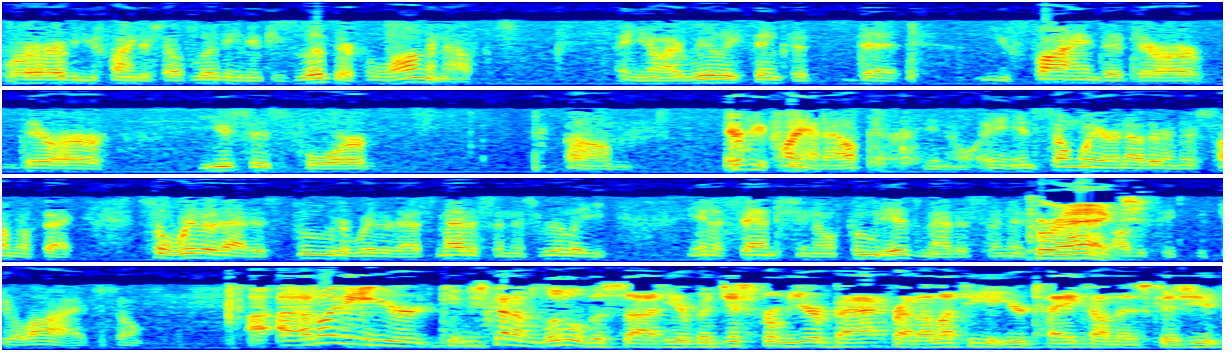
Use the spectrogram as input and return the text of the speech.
wherever you find yourself living. If you've lived there for long enough, you know I really think that that you find that there are there are uses for um, every plant out there, you know, in some way or another, and there's some effect. So whether that is food or whether that's medicine, is really, in a sense, you know, food is medicine. It's Correct. Obviously keeps you alive. So. I- I'd like to get your just kind of a little of the side here, but just from your background, I'd like to get your take on this because you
